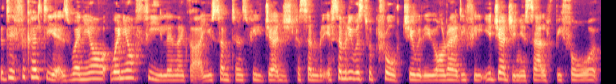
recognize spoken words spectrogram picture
the difficulty is when you're when you're feeling like that, you sometimes feel judged for somebody. If somebody was to approach you with you, you already feel you're judging yourself before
